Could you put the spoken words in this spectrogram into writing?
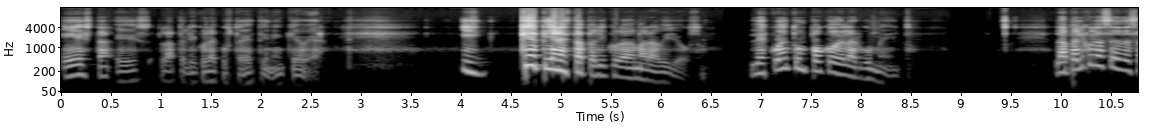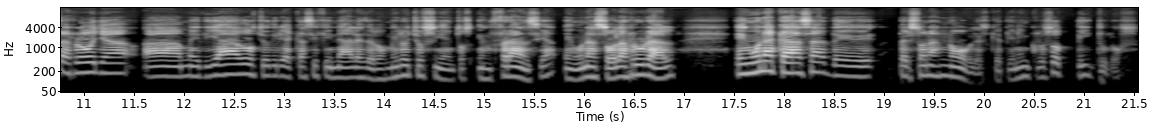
esta es la película que ustedes tienen que ver. ¿Y qué tiene esta película de maravilloso? Les cuento un poco del argumento. La película se desarrolla a mediados, yo diría casi finales de los 1800 en Francia, en una sola rural, en una casa de personas nobles que tiene incluso títulos.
